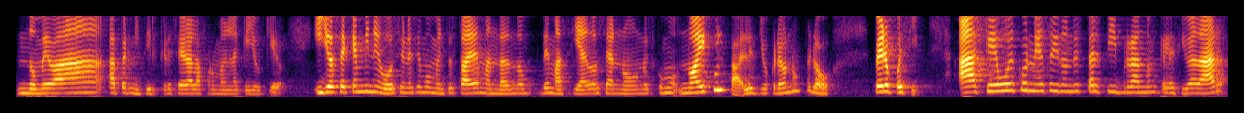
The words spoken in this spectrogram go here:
no me va a permitir crecer a la forma en la que yo quiero. Y yo sé que mi negocio en ese momento estaba demandando demasiado, o sea, no, no es como, no hay culpables, yo creo, ¿no? Pero, pero pues sí. ¿A qué voy con eso y dónde está el tip random que les iba a dar?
